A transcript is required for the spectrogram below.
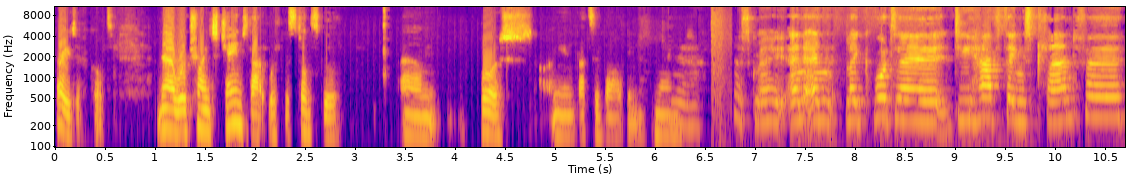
Very difficult. Now we're trying to change that with the stunt school. Um, but I mean that's evolving at the moment. Yeah, that's great. And and like, what uh, do you have things planned for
